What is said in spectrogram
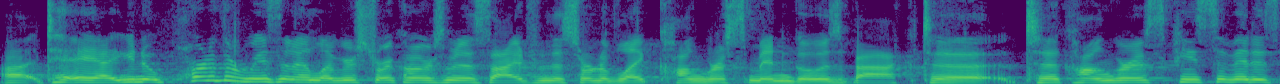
uh, to AI. You know, part of the reason I love your story, Congressman, aside from the sort of like congressman goes back to, to Congress piece of it, is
